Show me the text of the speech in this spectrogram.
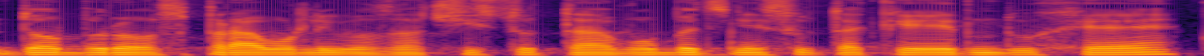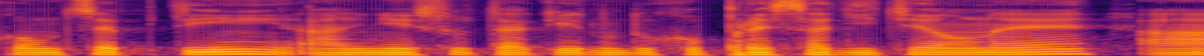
dobro, spravodlivosť čistota vôbec nie sú také jednoduché koncepty a nie sú tak jednoducho presaditeľné a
